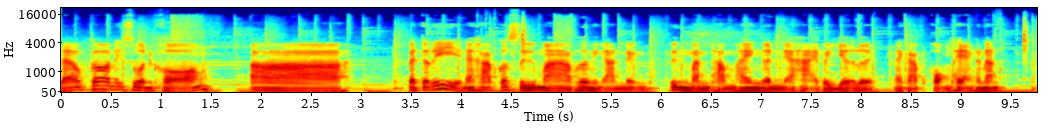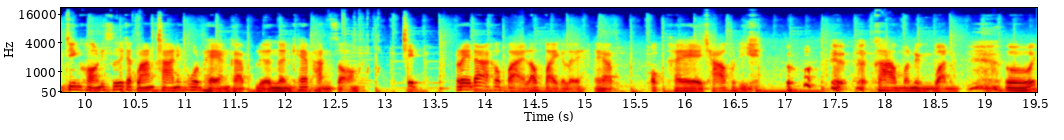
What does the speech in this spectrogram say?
แล้วก็ในส่วนของอ่า ตเตอรี่นะครับก็ซื้อมาเพิ่มอีกอันหนึ่ง ซึ่งมันทำให้เงินเนี่ยหายไปเยอะเลยนะครับของแพงทั้งนั้น จริงของที่ซื้อจากร้านค้านี่โคตรแพงครับ เหลือเงินแค่พันสองติดเรดาร์เข้าไปแล้วไปกันเลยนะครับโอเคเช้าพอดี ข้ามมาหนึ่งวันโอ้ย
